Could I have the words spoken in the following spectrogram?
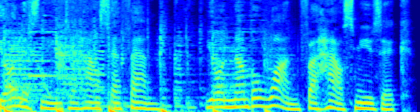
You're listening to House FM, your number one for house music.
